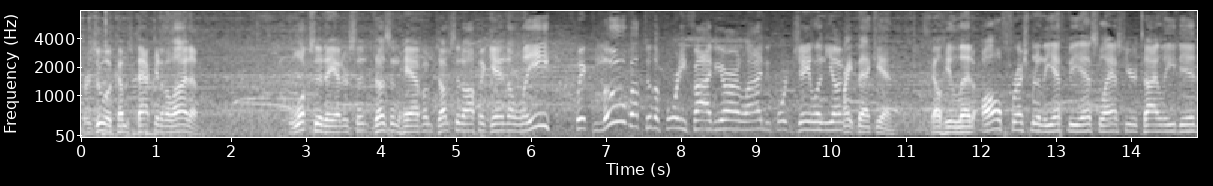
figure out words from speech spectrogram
Urzua comes back into the lineup. Looks at Anderson, doesn't have him, dumps it off again to Lee. Quick move up to the 45 yard line before Jalen Young. Right back in. Well, he led all freshmen in the FBS last year, Ty Lee did,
